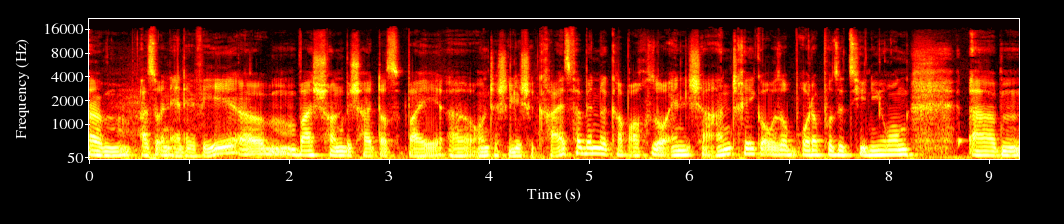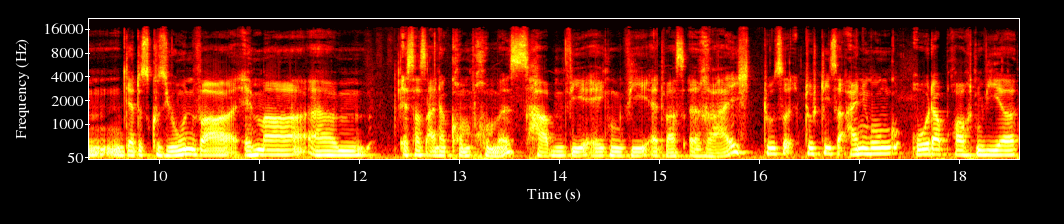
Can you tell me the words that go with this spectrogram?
Ähm, also in NRW ähm, weiß schon Bescheid, dass bei äh, unterschiedliche Kreisverbände gab auch so ähnliche Anträge oder, oder Positionierung. Ähm, der Diskussion war immer, ähm, ist das ein Kompromiss? Haben wir irgendwie etwas erreicht durch, durch diese Einigung oder brauchten wir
